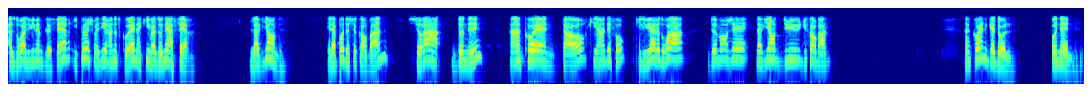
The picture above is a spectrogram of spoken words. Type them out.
a le droit lui-même de le faire, il peut choisir un autre Kohen à qui il va le donner à faire. La viande et la peau de ce Korban sera donnée à un Kohen Taor qui a un défaut, qui lui a le droit de manger la viande du, du Korban. Un Kohen Gadol, Onen,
